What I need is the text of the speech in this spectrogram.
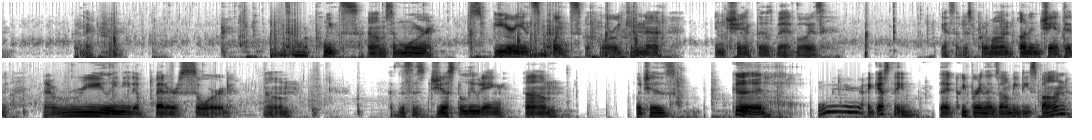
in there. Some more points, um, some more experience points before we can, uh, enchant those bad boys. Guess I'll just put them on unenchanted. I really need a better sword. Um, because this is just looting, um, which is good. I guess they that creeper and that zombie despawned.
